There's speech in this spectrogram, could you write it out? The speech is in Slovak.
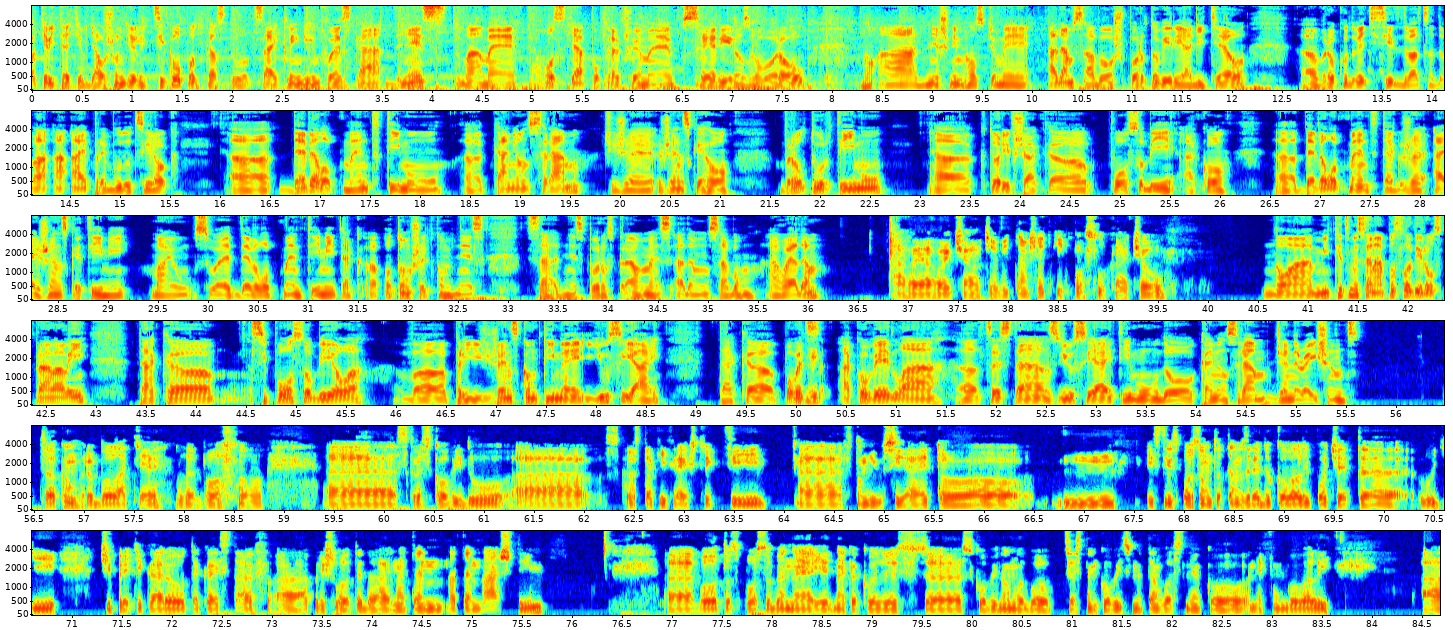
Čaute, vítajte v ďalšom dieli cyklopodcastu od Cycling Info.sk. Dnes tu máme hostia, pokračujeme v sérii rozhovorov. No a dnešným hostom je Adam Sabo, športový riaditeľ eh, v roku 2022 a aj pre budúci rok uh, development týmu uh, Canyon SRAM, čiže ženského World Tour týmu, ktorý však pôsobí ako development, takže aj ženské týmy majú svoje development týmy, tak e, o tom všetkom dnes sa dnes porozprávame s Adamom Sabom. Ahoj Adam. Ahoj, ahoj, čaute, vítam všetkých poslucháčov. No a my keď sme sa naposledy rozprávali, tak uh, si pôsobil v, pri ženskom týme UCI, tak uh, povedz, mm-hmm. ako viedla uh, cesta z UCI týmu do Canyon SRAM Generations? Celkom hrbolate, lebo uh, skrz covidu a skrz takých reštrikcií uh, v tom UCI to um, istým spôsobom to tam zredukovali počet uh, ľudí, či pretekárov, tak aj stav a prišlo teda aj na ten, na ten náš tým. Uh, bolo to spôsobené jednak akože s, s covidom, lebo cez ten covid sme tam vlastne ako nefungovali. A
